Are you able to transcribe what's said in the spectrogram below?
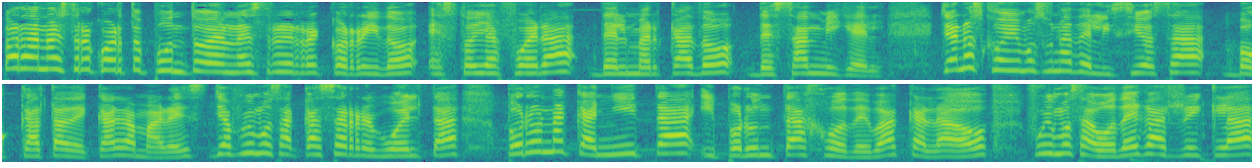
Para nuestro cuarto punto de nuestro recorrido, estoy afuera del mercado de San Miguel. Ya nos comimos una deliciosa bocata de calamares, ya fuimos a Casa Revuelta por una cañita y por un tajo de bacalao, fuimos a Bodegas Ricla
